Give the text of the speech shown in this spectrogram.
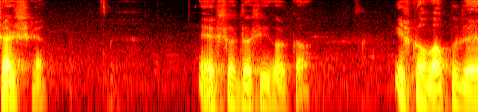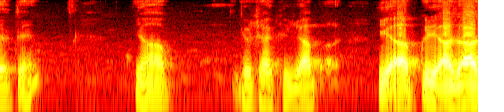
چرچ ہے ایک سو دس ایکڑ کا اس کو ہم آپ کو دے دیتے ہیں یہاں آپ جو چاہے کیجیے آپ یہ آپ کے لیے آزاد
